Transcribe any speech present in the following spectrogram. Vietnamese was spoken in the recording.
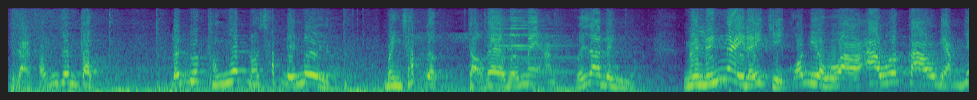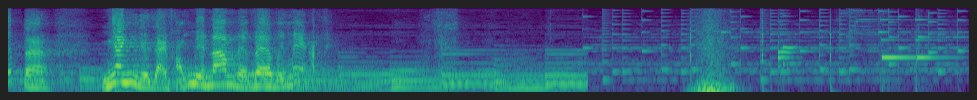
giải phóng dân tộc. Đất nước thống nhất nó sắp đến nơi rồi. Mình sắp được trở về với mẹ rồi, với gia đình rồi. Người lính ngày đấy chỉ có điều à, ao ước cao đẹp nhất là nhanh để giải phóng miền Nam để về với mẹ.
